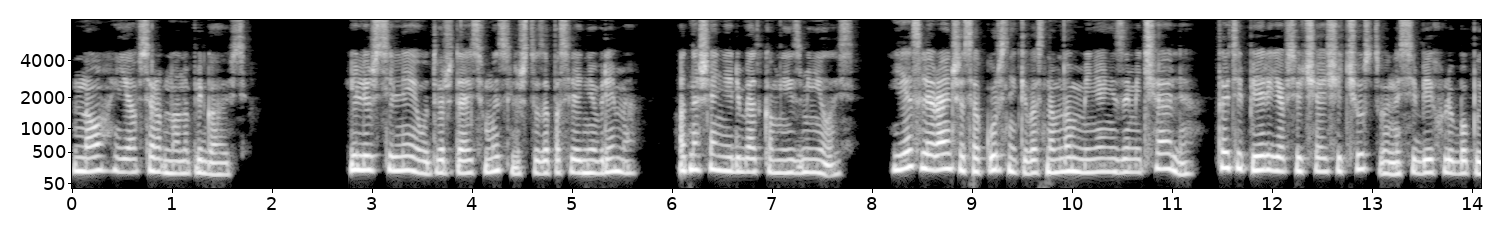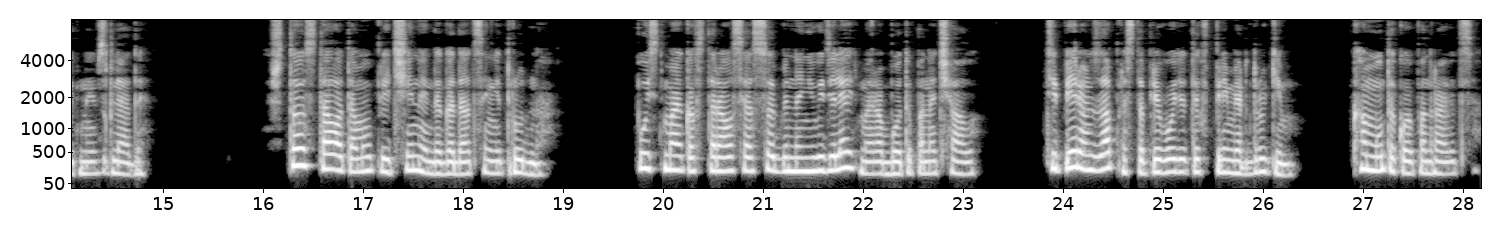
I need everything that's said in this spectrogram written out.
но я все равно напрягаюсь. И лишь сильнее утверждаюсь в мысли, что за последнее время отношение ребят ко мне изменилось. Если раньше сокурсники в основном меня не замечали, то теперь я все чаще чувствую на себе их любопытные взгляды. Что стало тому причиной, догадаться нетрудно. Пусть Майков старался особенно не выделять мои работы поначалу, теперь он запросто приводит их в пример другим. Кому такое понравится?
